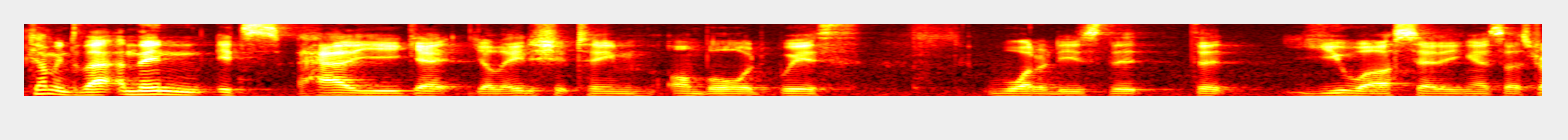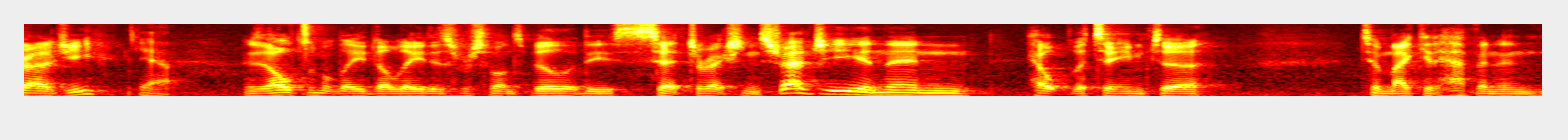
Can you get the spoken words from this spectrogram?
come into that, and then it's how you get your leadership team on board with what it is that that you are setting as a strategy. Yeah. Because ultimately, the leader's responsibility is set direction and strategy, and then help the team to to make it happen, and,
